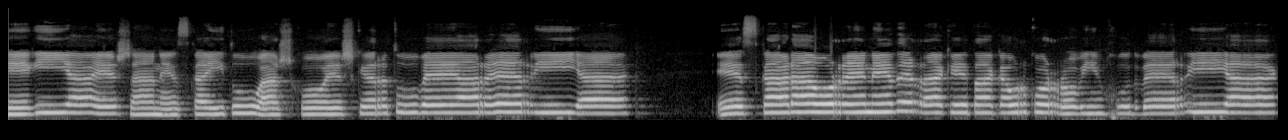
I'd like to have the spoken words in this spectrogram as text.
Egia esan ezkaitu asko eskertu behar herriak. Ezkara horren ederrak eta gaurko Robin Hood berriak.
